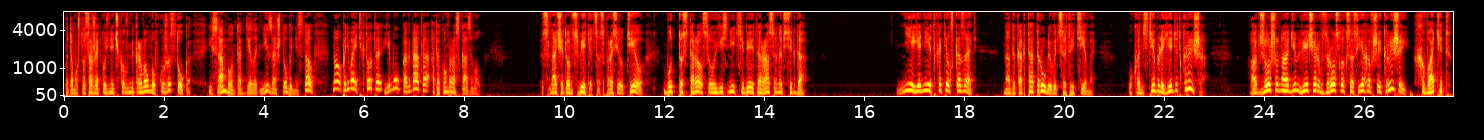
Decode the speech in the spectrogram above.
потому что сажать кузнечиков в микроволновку жестоко, и сам бы он так делать ни за что бы не стал, но, понимаете, кто-то ему когда-то о таком рассказывал. — Значит, он светится? — спросил Тео, будто старался уяснить себе это раз и навсегда. — Не, я не это хотел сказать. Надо как-то отруливать с этой темы. У констебля едет крыша. А Джошу на один вечер взрослых со съехавшей крышей хватит.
